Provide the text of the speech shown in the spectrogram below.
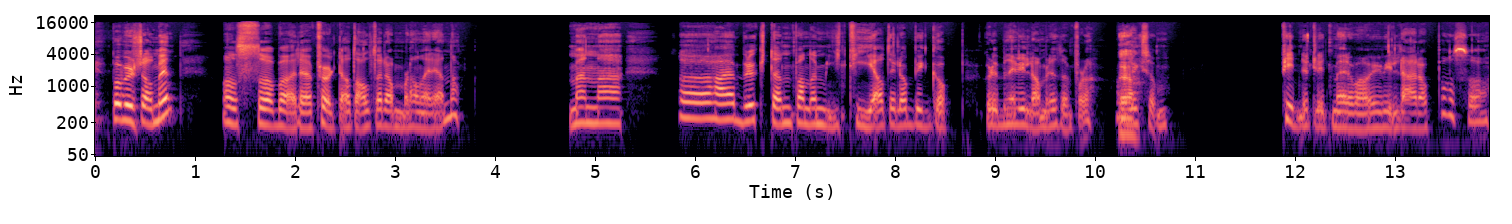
på bursdagen min. Og så bare følte jeg at alt ramla ned igjen, da. Men så har jeg brukt den pandemitida til å bygge opp klubben i Lillehammer istedenfor, da. Og Ja. liksom finne ut litt mer hva vi vil der oppe, og så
